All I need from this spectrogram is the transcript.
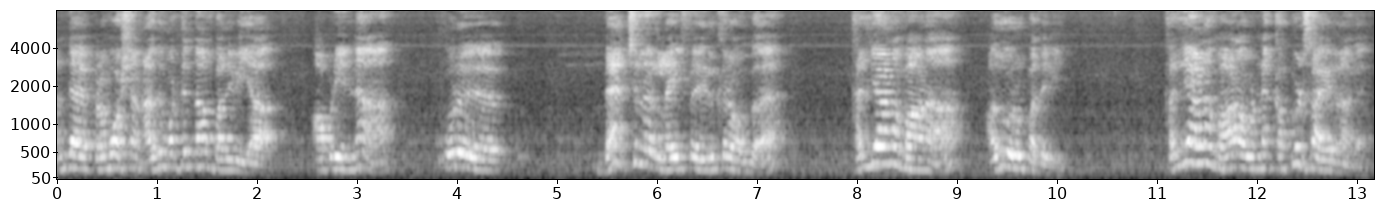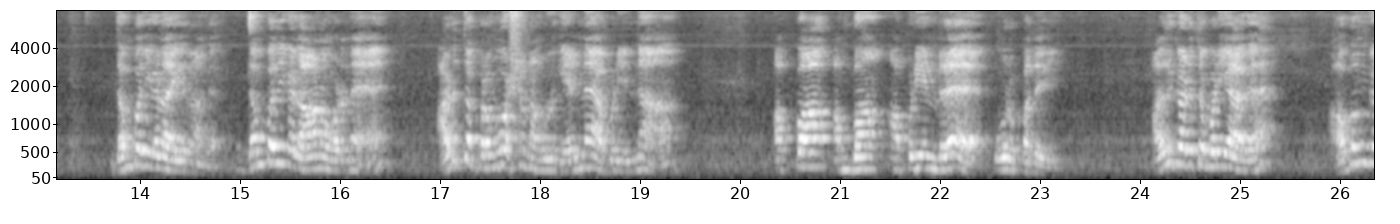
அந்த ப்ரமோஷன் அது மட்டும்தான் பதவியா? அப்படின்னா ஒரு பேச்சுலர் லைஃப்பில் இருக்கிறவங்க கல்யாணம் ஆனால் அது ஒரு பதவி. கல்யாணம் ஆன உடனே கப்புள்ஸ் ஆயிடுறாங்க. தம்பதிகள் ஆயிடுறாங்க. தம்பதிகள் ஆன உடனே அடுத்த ப்ரமோஷன் அவங்களுக்கு என்ன அப்படின்னா அப்பா அம்மா அப்படின்ற ஒரு பதவி. அதுக்கு அடுத்தபடியாக அவங்க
